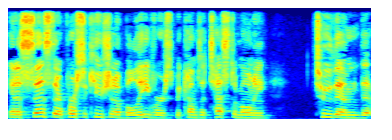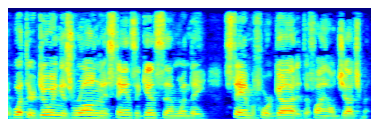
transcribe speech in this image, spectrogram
In a sense, their persecution of believers becomes a testimony to them that what they're doing is wrong and it stands against them when they stand before God at the final judgment.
